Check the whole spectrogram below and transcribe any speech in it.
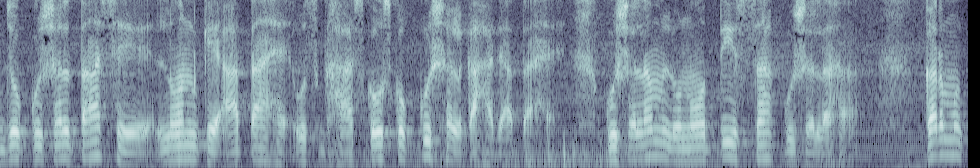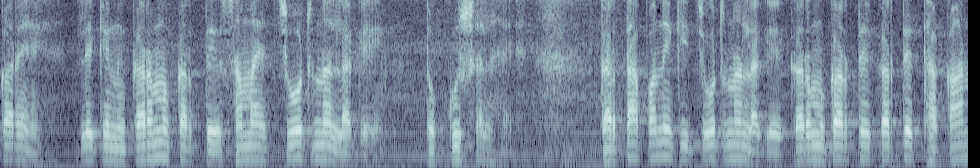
जो कुशलता से लोन के आता है, उस घास को उसको कुशल कहा जाता है। कुशलम लुनोती सह कुशल, कर्म करें लेकिन कर्म करते समय चोट न लगे तो कुशल है। कर्तापने की चोट न लगे, कर्म करते करते थकान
